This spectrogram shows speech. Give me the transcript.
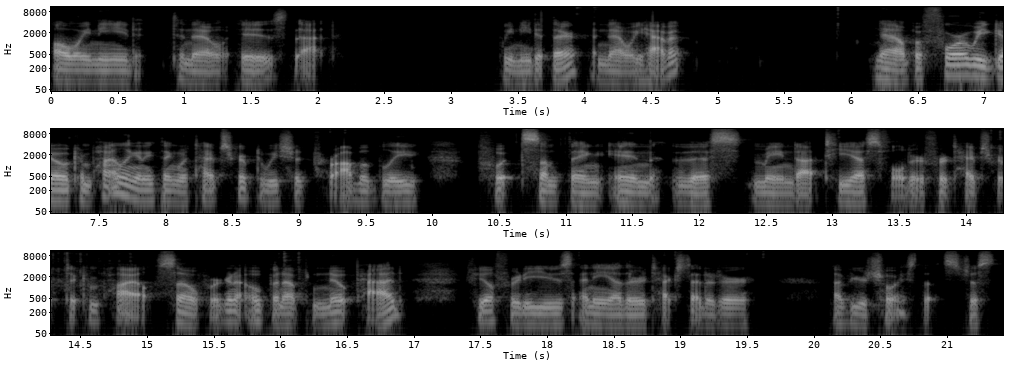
all we need to know is that we need it there, and now we have it. Now, before we go compiling anything with TypeScript, we should probably put something in this main.ts folder for TypeScript to compile. So we're going to open up Notepad. Feel free to use any other text editor of your choice. That's just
